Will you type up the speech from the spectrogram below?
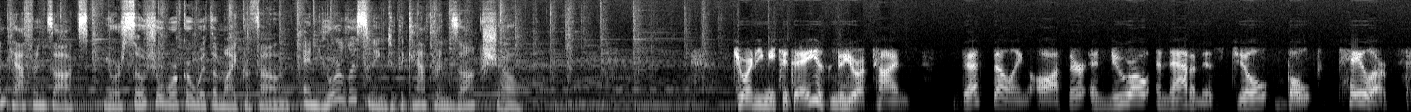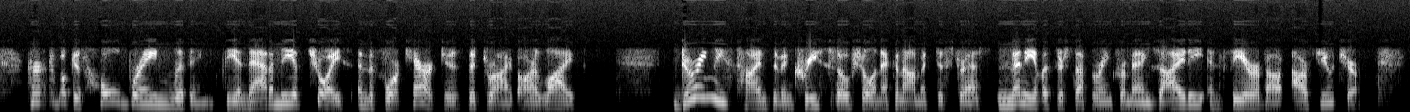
I'm Kathryn Zox, your social worker with a microphone, and you're listening to The Kathryn Zox Show. Joining me today is New York Times best-selling author and neuroanatomist Jill Bolte Taylor. Her book is Whole Brain Living, The Anatomy of Choice and the Four Characters That Drive Our Life. During these times of increased social and economic distress, many of us are suffering from anxiety and fear about our future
